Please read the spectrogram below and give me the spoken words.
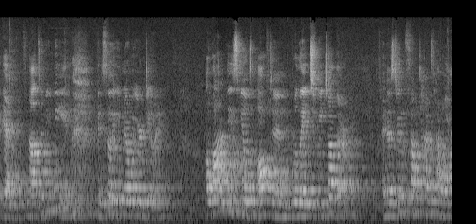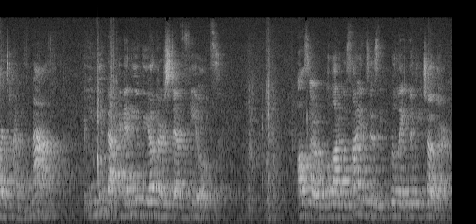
Again, it's not to be mean, it's so that you know what you're doing. A lot of these fields often relate to each other. I know students sometimes have a hard time with math, but you need that in any of the other STEM fields. Also, a lot of the sciences relate with each other.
